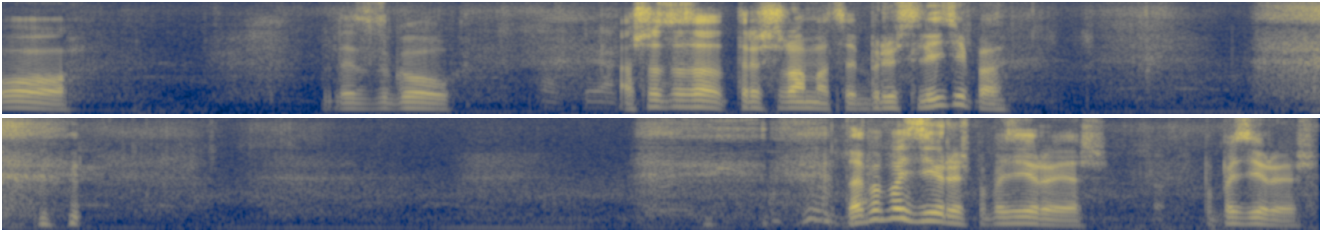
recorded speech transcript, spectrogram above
О. Let's go. А що це за три шрама? Це Брюс Лі, типа? Дай попозируєш, попозируєш. Попозируєш.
